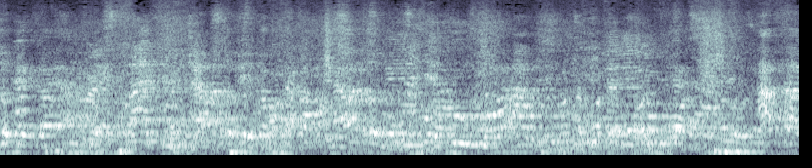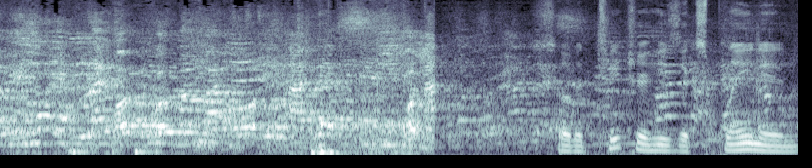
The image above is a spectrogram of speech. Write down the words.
So the teacher, he's explaining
